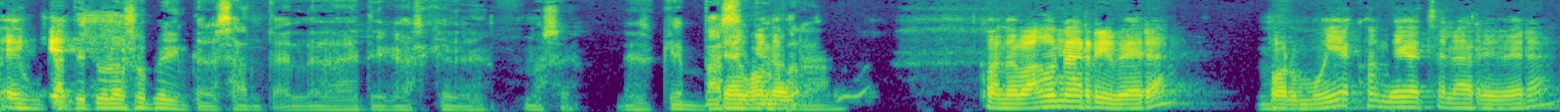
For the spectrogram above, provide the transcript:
es un capítulo súper interesante el de las éticas, que no sé, es que es básico cuando, para. Cuando vas a una ribera, por muy escondida esté la ribera,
